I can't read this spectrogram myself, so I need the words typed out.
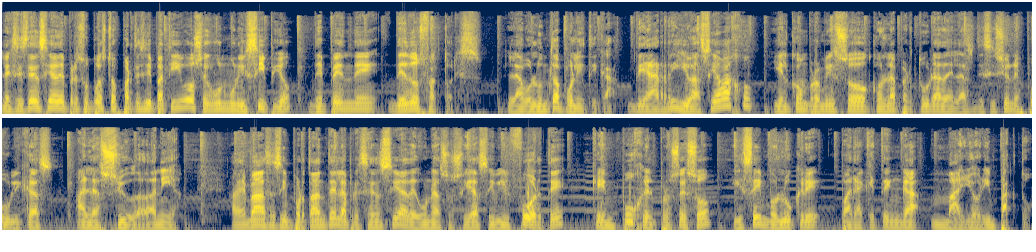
La existencia de presupuestos participativos en un municipio depende de dos factores. La voluntad política de arriba hacia abajo y el compromiso con la apertura de las decisiones públicas a la ciudadanía. Además es importante la presencia de una sociedad civil fuerte que empuje el proceso y se involucre para que tenga mayor impacto.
